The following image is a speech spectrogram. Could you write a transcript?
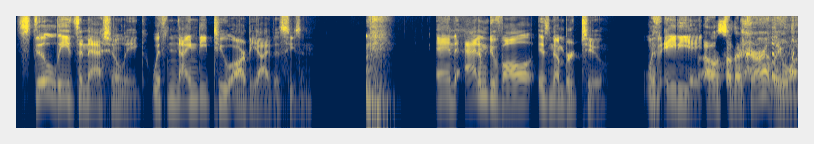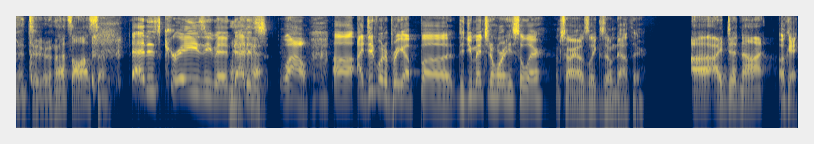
still leads the National League with 92 RBI this season. and Adam Duvall is number two with 88. Oh, so they're currently one and two. That's awesome. That is crazy, man. That is wow. Uh, I did want to bring up. Uh, did you mention Jorge Soler? I'm sorry, I was like zoned out there. Uh, I did not. Okay,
